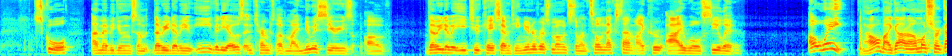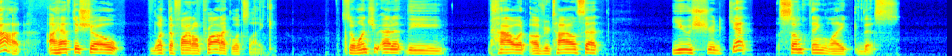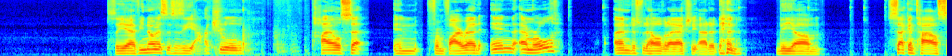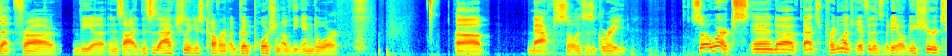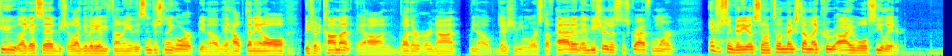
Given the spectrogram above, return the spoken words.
school, I might be doing some WWE videos in terms of my newest series of WWE 2K17 Universe mode. So until next time, my crew, I will see you later. Oh, wait! Oh my god, I almost forgot. I have to show what the final product looks like. So once you edit the palette of your tile set, you should get something like this. So yeah, if you notice, this is the actual tile set in from Fire Red in Emerald, and just for the hell of it, I actually added in the um, second tile set for the uh, inside. This is actually just covered a good portion of the indoor uh, maps, so this is great. So it works, and uh, that's pretty much it for this video. Be sure to, like I said, be sure to like the video if you found any of this interesting or, you know, it helped any at all. Be sure to comment on whether or not, you know, there should be more stuff added, and be sure to subscribe for more interesting videos. So until next time, my crew, I will see you later.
